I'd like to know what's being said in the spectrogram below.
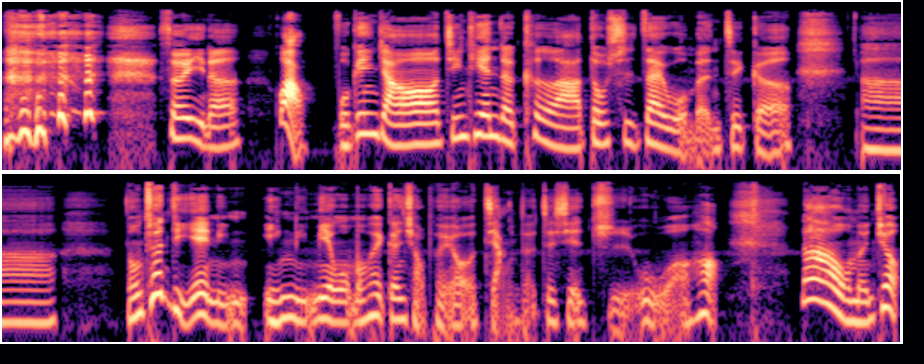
所以呢，哇，我跟你讲哦，今天的课啊，都是在我们这个啊、呃、农村体验营营里面，我们会跟小朋友讲的这些植物哦，哈。那我们就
